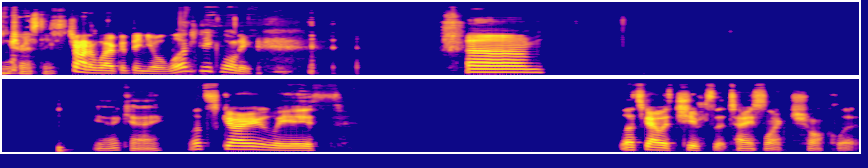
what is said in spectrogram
Interesting. Just trying to work within your logic, Lonnie. um. Yeah. Okay. Let's go with. Let's go with chips that taste like chocolate.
